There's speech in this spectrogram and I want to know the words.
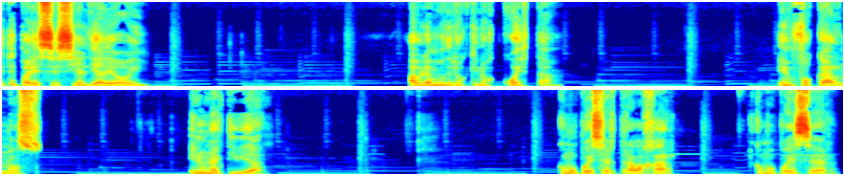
¿Qué te parece si al día de hoy hablamos de lo que nos cuesta enfocarnos en una actividad? Como puede ser trabajar, como puede ser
